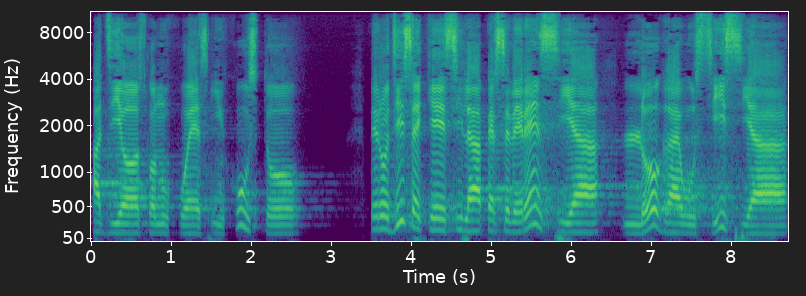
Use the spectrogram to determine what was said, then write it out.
a Dios con un juez injusto, pero dice que si la perseverancia logra justicia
